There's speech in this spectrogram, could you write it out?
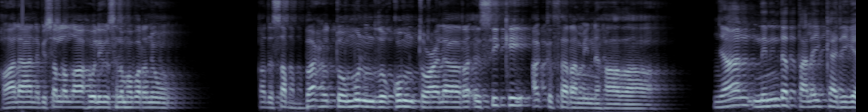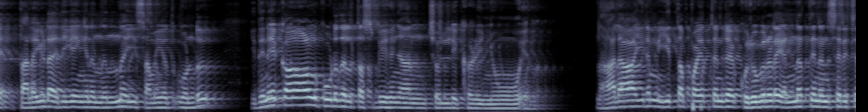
ഖാല നബി സല്ലല്ലാഹു അലൈഹി വസല്ലം പറഞ്ഞു قد سبحت منذ قمت على رأسك أكثر من هذا ഞാൻ നിന്റെ തലയ്ക്കരികെ തലയുടെ അരികെ ഇങ്ങനെ നിന്ന ഈ സമയത്ത് കൊണ്ട് ഇതിനേക്കാൾ കൂടുതൽ തസ്ബീഹ് ഞാൻ ചൊല്ലിക്കഴിഞ്ഞു എന്ന്. നാലായിരം ഈത്തപ്പഴത്തിന്റെ കുരുകളുടെ എണ്ണത്തിനനുസരിച്ച്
